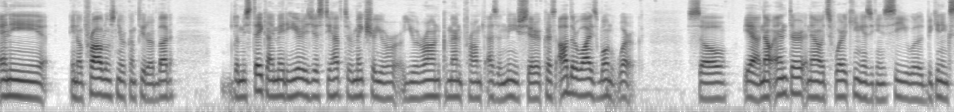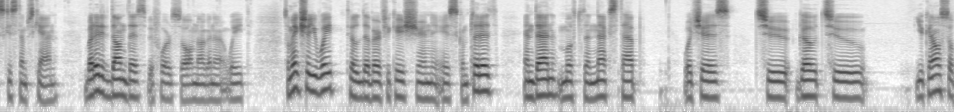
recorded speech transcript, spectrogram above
any you know problems in your computer. But the mistake I made here is just you have to make sure you you run command prompt as administrator because otherwise won't work. So yeah now enter now it's working. As you can see will beginning system scan. But it had done this before so I'm not gonna wait. So make sure you wait till the verification is completed and then move to the next step which is to go to you can also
